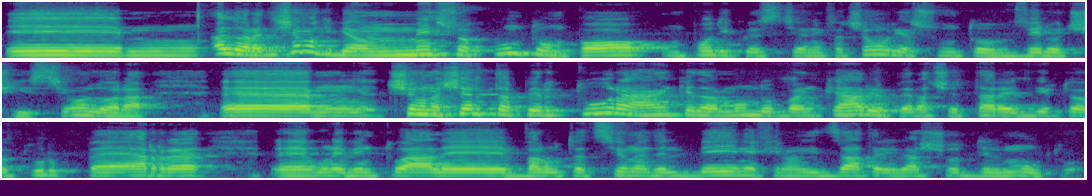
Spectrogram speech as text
E, ehm, allora, diciamo che abbiamo messo a punto un po', un po di questioni, facciamo un riassunto velocissimo. Allora, ehm, c'è una certa apertura anche dal mondo bancario per accettare il virtual tour per eh, un'eventuale valutazione del bene finalizzata al rilascio del mutuo.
